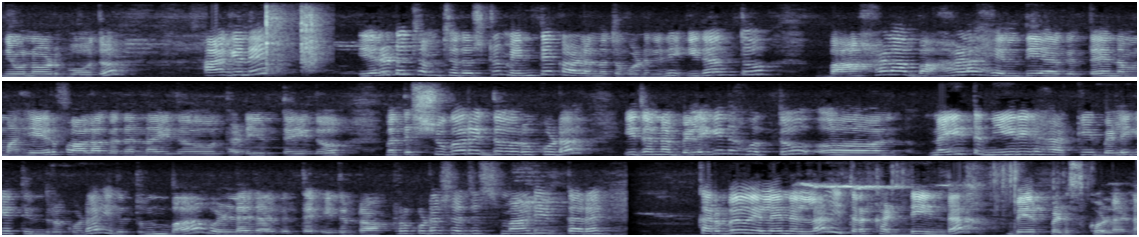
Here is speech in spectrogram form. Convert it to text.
ನೀವು ನೋಡ್ಬೋದು. ಹಾಗೆಯೇ ಎರಡು ಚಮಚದಷ್ಟು ಮೆಂತ್ಯ ಕಾಳನ್ನು ತಗೊಂಡಿದ್ದೀನಿ. ಇದಂತೂ ಬಹಳ ಬಹಳ ಹೆಲ್ದಿ ಆಗುತ್ತೆ. ನಮ್ಮ ಹೇರ್ ಫಾಲ್ ಆಗೋದನ್ನ ಇದು ತಡೆಯುತ್ತೆ ಇದು. ಮತ್ತೆ ಶುಗರ್ ಇದ್ದವರು ಕೂಡ ಇದನ್ನ ಬೆಳಗಿನ ಹೊತ್ತು ನೈಟ್ ನೀರಿಗೆ ಹಾಕಿ ಬೆಳಿಗ್ಗೆ ತಿಂದ್ರು ಕೂಡ ಇದು ತುಂಬಾ ಒಳ್ಳೇದಾಗುತ್ತೆ. ಇದು ಡಾಕ್ಟರ್ ಕೂಡ ಸಜೆಸ್ಟ್ ಮಾಡಿರ್ತಾರೆ. ಕರ್ಬೇವು ಎಲೆನೆಲ್ಲ ಈ ತರ ಕಡ್ಡಿಯಿಂದ ಬೇರ್ಪಡಿಸ್ಕೊಳ್ಳೋಣ.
